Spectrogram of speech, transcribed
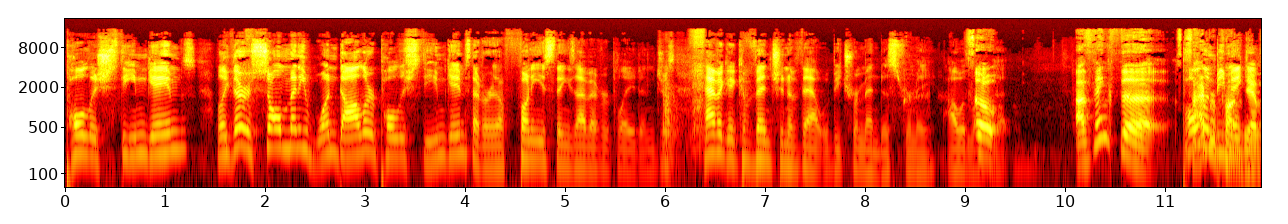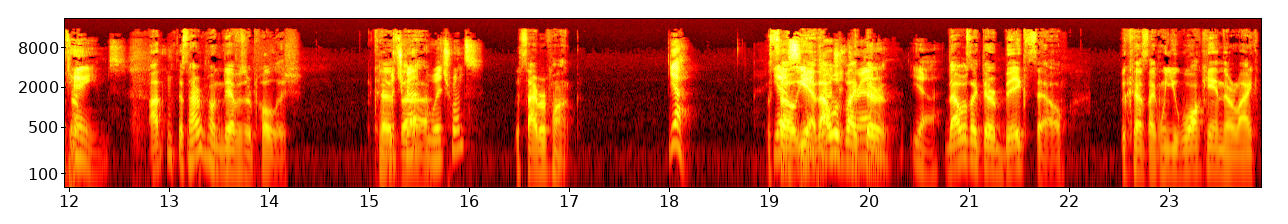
Polish Steam games, like there are so many one dollar Polish Steam games that are the funniest things I've ever played, and just having a convention of that would be tremendous for me. I would So, love that. I think the Poland be Cyberpunk making devs are. I think the Cyberpunk devs are Polish because Which, uh, which ones? the Cyberpunk. Yeah. So yeah, that was like Red. their yeah. that was like their big sell because like when you walk in they're like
